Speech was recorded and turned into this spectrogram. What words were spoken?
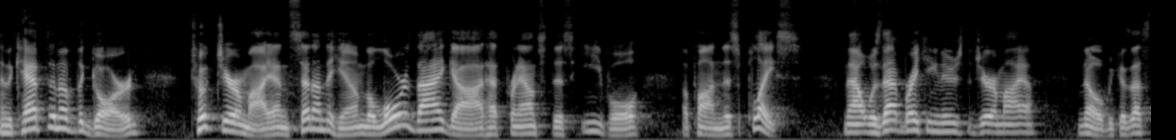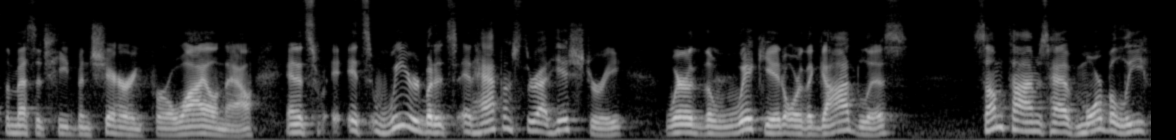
And the captain of the guard took Jeremiah and said unto him, The Lord thy God hath pronounced this evil upon this place. Now, was that breaking news to Jeremiah? No, because that's the message he'd been sharing for a while now. And it's, it's weird, but it's, it happens throughout history where the wicked or the godless sometimes have more belief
